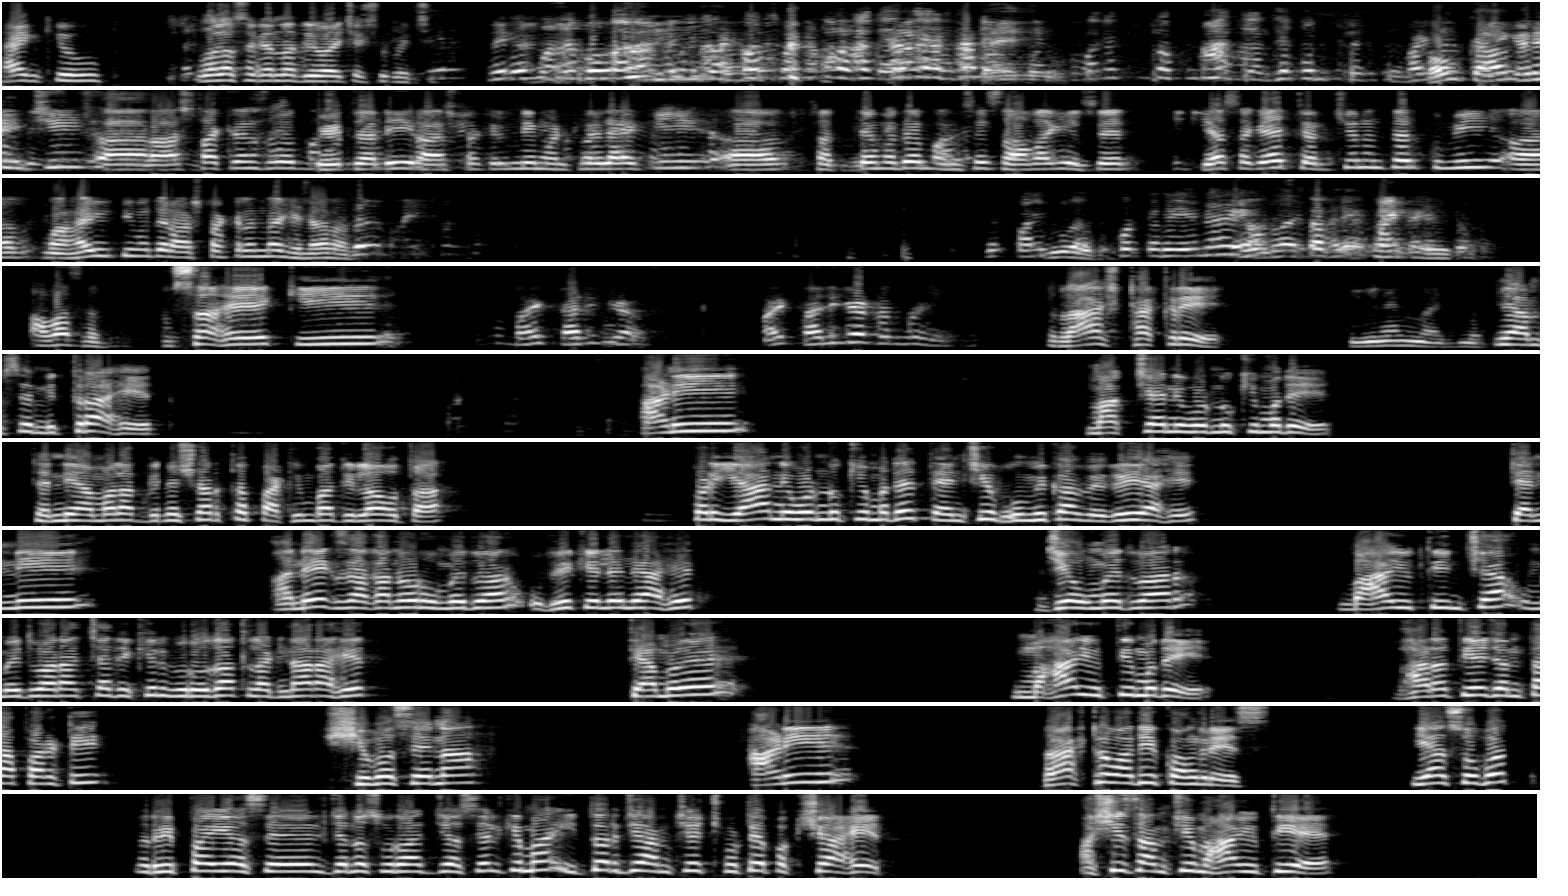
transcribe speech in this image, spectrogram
Thank you मला सगळ्यांना दिवाळीच्या शुभेच्छा. भाऊ काल त्यांची अं, राज ठाकरेंसोबत भेट झाली. राज ठाकरेंनी म्हटलेलं आहे की सत्तेमध्ये मनसे सहभागी असेल. या सगळ्या चर्चेनंतर तुम्ही महायुतीमध्ये राज ठाकरेंना घेणार आहात. आवाज असं आहे की राज ठाकरे हे आमचे मित्र आहेत. आणि मागच्या निवडणुकीमध्ये त्यांनी आम्हाला बिनशर्त पाठिंबा दिला होता. पण या निवडणुकीमध्ये त्यांची भूमिका वेगळी आहे. त्यांनी अनेक जागांवर उमेदवार उभे केलेले आहेत. जे उमेदवार महायुतींच्या उमेदवाराच्या देखील विरोधात लढणार आहेत. त्यामुळे महायुतीमध्ये भारतीय जनता पार्टी शिवसेना आणि राष्ट्रवादी काँग्रेस यासोबत रिपाई असेल जनसुराज्य असेल किंवा इतर जे आमचे छोटे पक्ष आहेत अशीच आमची महायुती आहे.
